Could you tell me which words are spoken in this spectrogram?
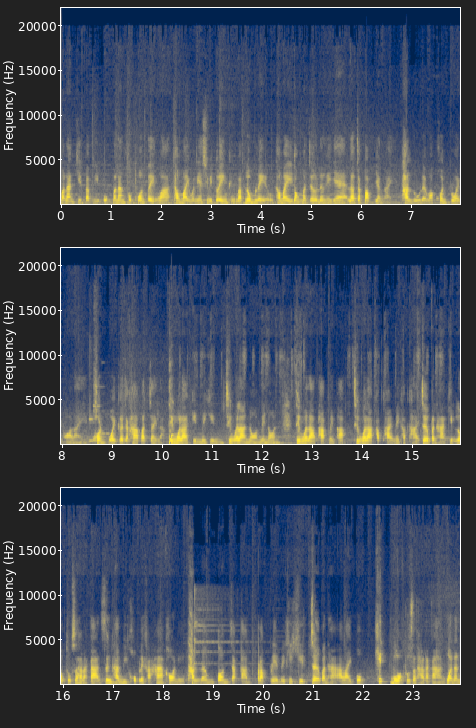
มานั่งคิดแบบนี้ปุ๊บมานั่งทบทวนตัวเองว่าทำไมวันนี้ชีวิตตัวเองถึงแบบล้มเหลวทำไมต้องมาเจอเรื่องแย่ๆแล้วจะปรับยังไง ทันรู้เลยว่าคนป่วยเพราะอะไร คนป่วยเกิดจากห้าปัจจัยหลัก ถึงเวลากินไม่กิน ถึงเวลานอนไม่นอน ถึงเวลาพักไม่พัก ถึงเวลาขับถ่ายไม่ขับถ่าย เจอปัญหาคิดลบทุกสถานการณ์ ซึ่งทันมีครบเลยค่ะ 5 ข้อนี้ ทันเริ่มต้นจากการปรับเปลี่ยนวิธีคิด เจอปัญหาอะไรปุ๊บ คิดบวกทุกสถานการณ์ วันนั้น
